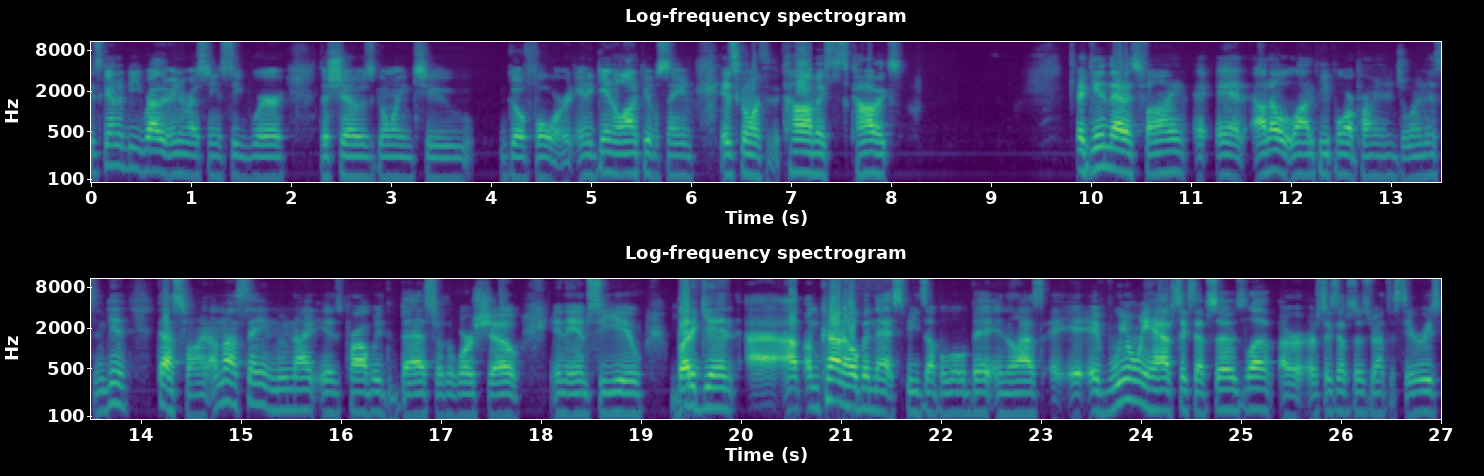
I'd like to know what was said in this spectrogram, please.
it's going to be rather interesting to see where the show is going to go forward. And again, a lot of people saying it's going through the comics, it's comics. Again, that is fine, and I know a lot of people are probably enjoying this, and again, that's fine. I'm not saying Moon Knight is probably the best or the worst show in the MCU, but again, I'm kind of hoping that speeds up a little bit in the last. If we only have six episodes left, or, or six episodes throughout the series,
